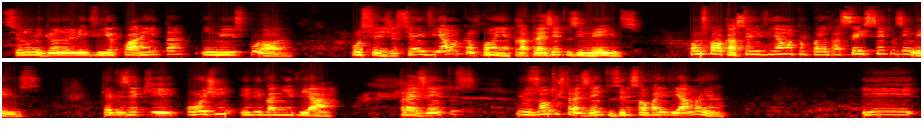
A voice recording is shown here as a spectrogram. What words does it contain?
se eu não me engano, ele envia 40 e-mails por hora. Ou seja, se eu enviar uma campanha para 300 e-mails, vamos colocar, se eu enviar uma campanha para 600 e-mails, quer dizer que hoje ele vai me enviar 300 e os outros 300 ele só vai enviar amanhã e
